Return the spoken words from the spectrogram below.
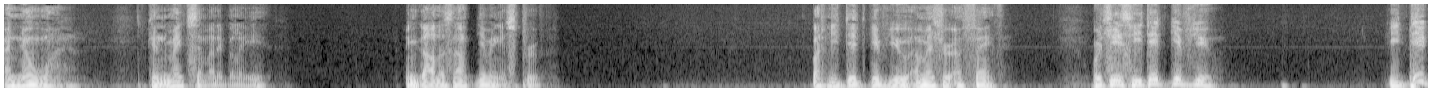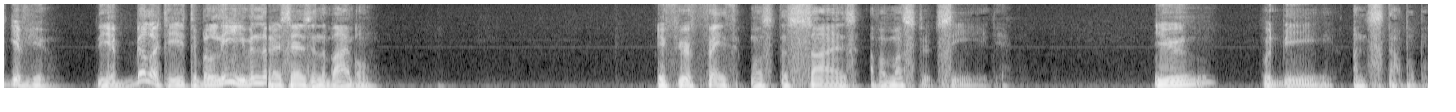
And no one can make somebody believe and God is not giving us proof. But he did give you a measure of faith, which is he did give you. He did give you the ability to believe in the... And it says in the Bible, if your faith was the size of a mustard seed, you would be unstoppable.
